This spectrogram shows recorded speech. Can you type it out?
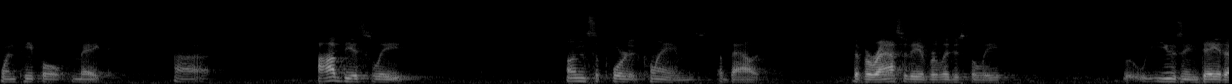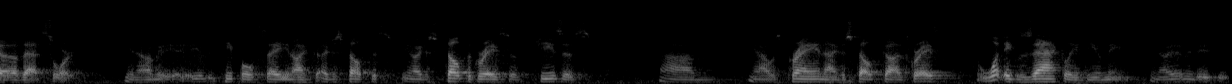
when people make uh, obviously unsupported claims about the veracity of religious belief using data of that sort. You know, I mean, people say, you know, I, I just felt this, you know, I just felt the grace of Jesus. Um, you know, I was praying, I just felt God's grace. What exactly do you mean? You know, I mean, it, it,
